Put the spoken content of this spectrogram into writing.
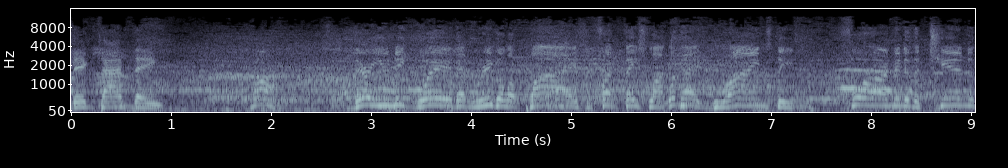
Big time thing. Very unique way that Regal applies the front face lock. Look how he grinds the forearm into the chin,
